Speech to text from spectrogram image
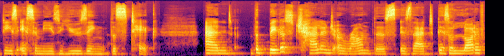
these SMEs using this tech. And the biggest challenge around this is that there's a lot of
